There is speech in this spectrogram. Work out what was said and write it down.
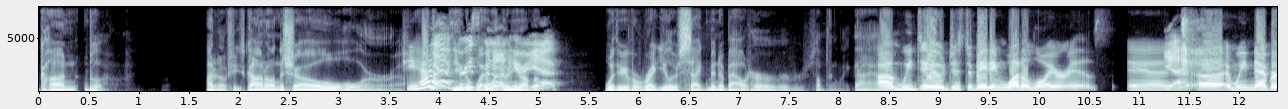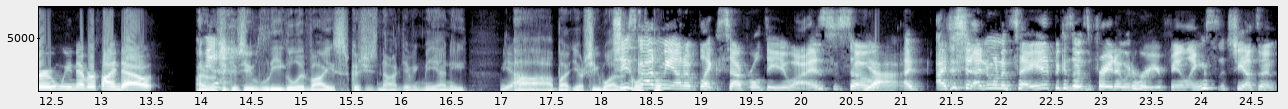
con blah. I don't know if she's gone on the show or uh, She has. Yeah, you know, Bree's been whether on you here. have a- Yeah. whether you have a regular segment about her or something like that. Um, we do just debating what a lawyer is, and Yeah. uh, and we never we never find out. I don't know if she gives you legal advice because she's not giving me any. Yeah. Uh, but you know, she was. She's course, gotten bo- me out of like several DUIs. So Yeah. I, I just I didn't want to say it because I was afraid I would hurt your feelings. that She hasn't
